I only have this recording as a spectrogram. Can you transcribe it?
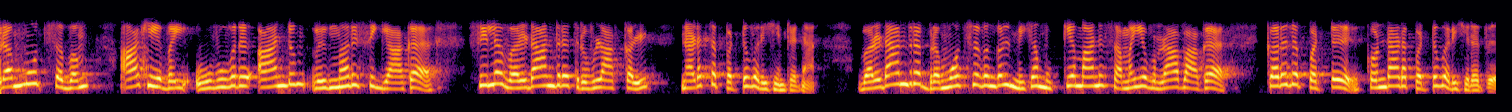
பிரம்மோத்சவம் ஆகியவை ஒவ்வொரு ஆண்டும் விமரிசையாக சில வருடாந்திர திருவிழாக்கள் நடத்தப்பட்டு வருகின்றன. வருடாந்திர பிரம்மோற்சவங்கள் மிக முக்கியமான சமய விழாவாக கருதப்பட்டு கொண்டாடப்பட்டு வருகிறது.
